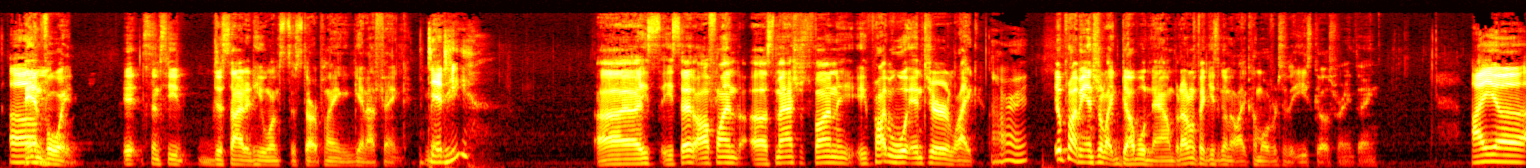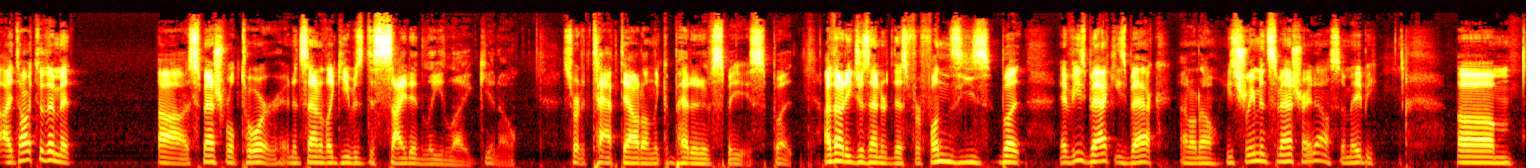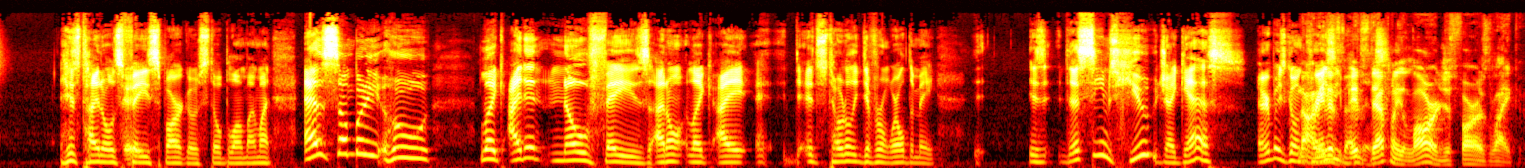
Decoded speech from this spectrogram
Um, and Void, it since he decided he wants to start playing again. I think did he? Uh, he, he said offline uh, Smash was fun. He, he probably will enter like All right. he'll probably enter like double down, but I don't think he's gonna like come over to the East Coast or anything. I uh I talked to them at uh Smash World Tour and it sounded like he was decidedly like, you know, sort of tapped out on the competitive space. But I thought he just entered this for funsies. But if he's back, he's back. I don't know. He's streaming Smash right now, so maybe. Um his title is FaZe Spargo, still blowing my mind. As somebody who like I didn't know FaZe, I don't like I it's totally different world to me. Is this seems huge, I guess. Everybody's going No, I crazy mean it's, about it's this. definitely large as far as like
